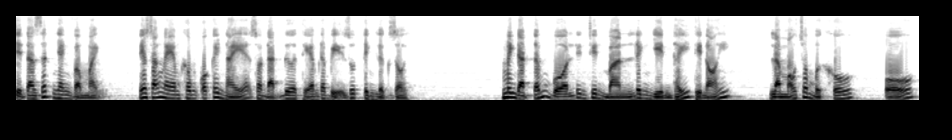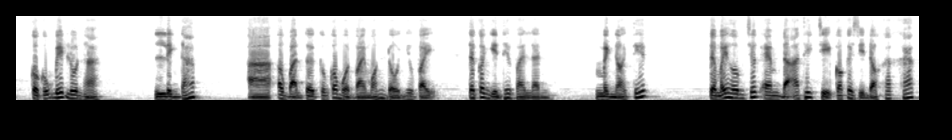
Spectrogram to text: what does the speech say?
Chị ta rất nhanh và mạnh. Nếu sáng nay em không có cái này Do Đạt đưa thì em đã bị rút tinh lực rồi. Minh đặt tấm bùa lên trên bàn, Linh nhìn thấy thì nói, Là máu cho mực khô. Ồ, cô cũng biết luôn hả? Linh đáp À ông bạn tôi cũng có một vài món đồ như vậy, Tôi có nhìn thấy vài lần. Mình nói tiếp, Từ mấy hôm trước em đã thấy chị có cái gì đó khác khác,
